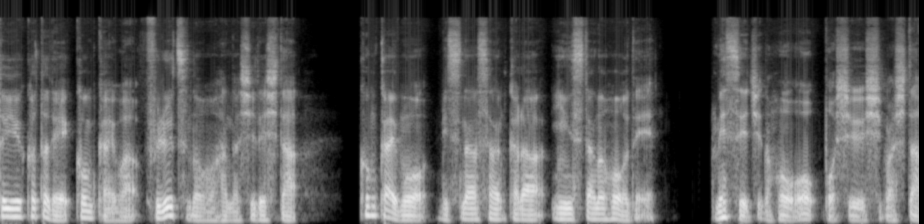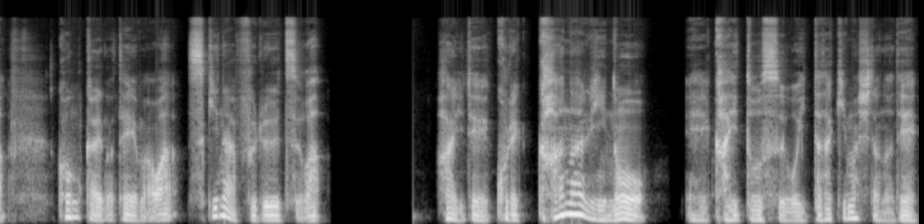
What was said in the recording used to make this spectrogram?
ということで、今回はフルーツのお話でした。今回もリスナーさんからインスタの方でメッセージの方を募集しました。今回のテーマは好きなフルーツは？はい。で、これかなりの、えー、回答数をいただきましたので、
